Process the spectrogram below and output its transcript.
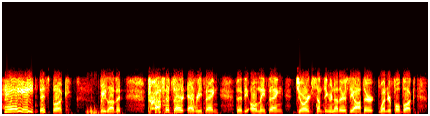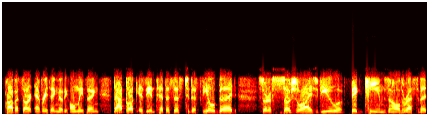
hate this book. We love it. Profits aren't everything. They're the only thing. George something or another is the author. Wonderful book. Profits aren't everything. They're the only thing. That book is the antithesis to the feel good, sort of socialized view of big teams and all the rest of it,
